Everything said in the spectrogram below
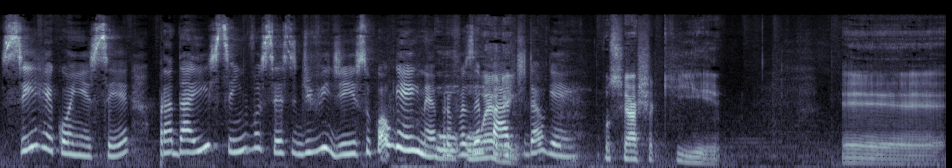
se reconhecer, para daí sim você se dividir isso com alguém, né? Para fazer o Ellen, parte de alguém. Você acha que é,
